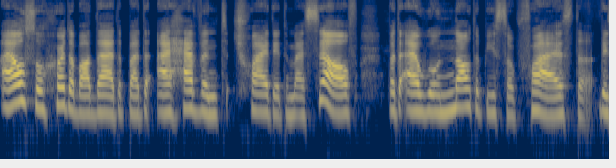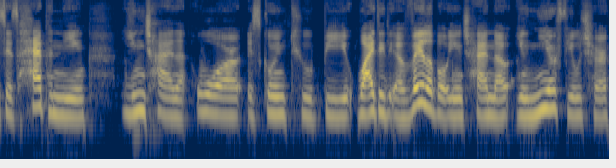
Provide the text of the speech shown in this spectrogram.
I also heard about that, but I haven't tried it myself. But I will not be surprised this is happening in China or is going to be widely available in China in near future.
